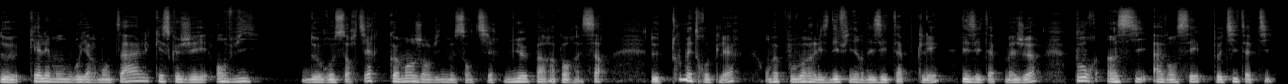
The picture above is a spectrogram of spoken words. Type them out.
de quel est mon brouillard mental, qu'est-ce que j'ai envie de ressortir, comment j'ai envie de me sentir mieux par rapport à ça, de tout mettre au clair on va pouvoir aller se définir des étapes clés, des étapes majeures, pour ainsi avancer petit à petit.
